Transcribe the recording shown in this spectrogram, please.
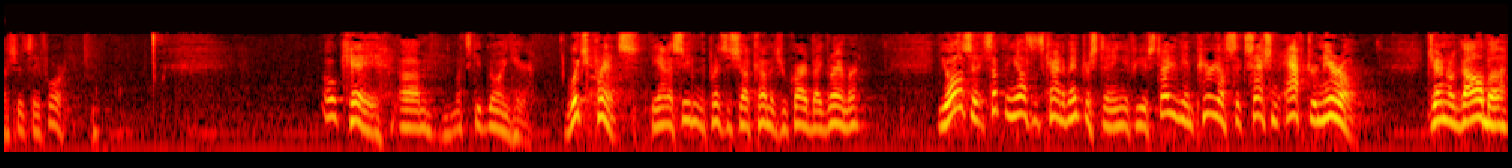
I should say four. Okay, um, let's keep going here. Which prince? The antecedent, the princes shall come, is required by grammar. You also, something else that's kind of interesting, if you study the imperial succession after Nero, General Galba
